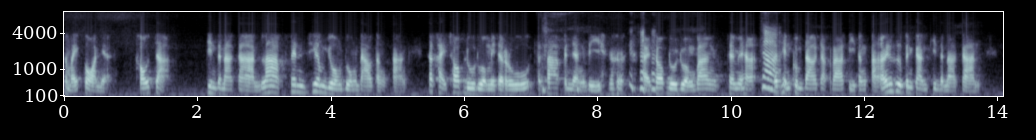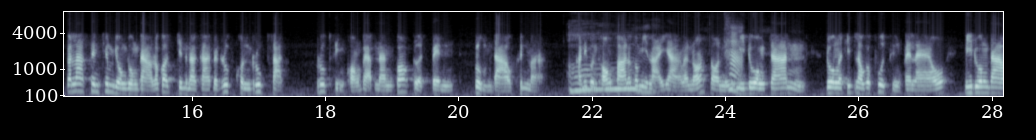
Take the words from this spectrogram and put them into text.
สมัยก่อนเนี่ยเขาจะจินตนาการลากเส้นเชื่อมโยงดวงดาวต่างๆ ถ้าใครชอบดูดวงนี่จะรู้จะทราบเป็นอย่างดี ใครชอบดูดวงบ้างใช่ไหมฮะจะเห็นกลุ่มดาวจากราศีต่างๆอันนี้ก็คือเป็นการจินตนาการ ก็ลากเส้นเชื่อมโยงดวงดาว แล้วก็จินตนาการเป็นรูปคนรูปสัตว์ รูปสิ่งของแบบนั้นก็เกิดเป็นก ลุ่มดาวขึ้นมา คราวนี้บนท้องฟ้าแล้วก็มีหลายอย่างแล้วเนาะตอนนี้มีดวงจันทร์ดวงอาทิตย์เราก็พูดถึงไปแล้ว มีดวงดาว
